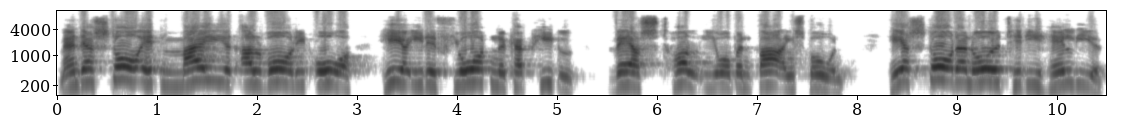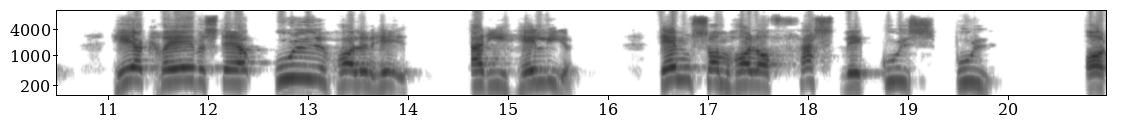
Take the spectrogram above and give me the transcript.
Men der står et meget alvorligt ord her i det 14. kapitel, vers 12 i åbenbaringsbogen. Her står der noget til de hellige. Her kræves der udholdenhed af de hellige. Dem, som holder fast ved Guds bud og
